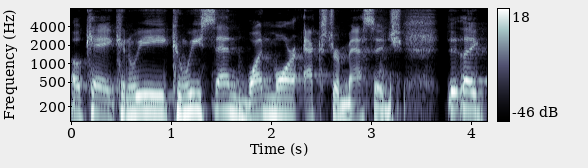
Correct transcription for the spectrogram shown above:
okay, can we can we send one more extra message? Like,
